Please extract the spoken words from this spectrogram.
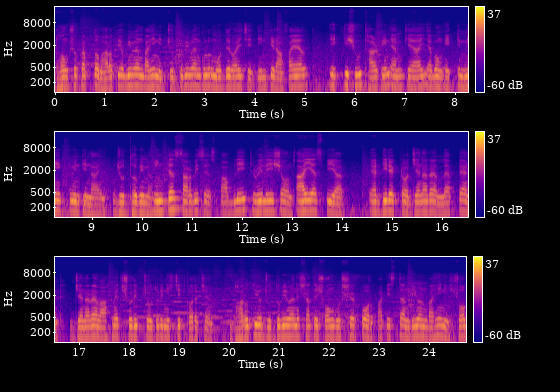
ধ্বংসপ্রাপ্ত ভারতীয় বিমান বাহিনীর যুদ্ধ বিমানগুলোর মধ্যে রয়েছে তিনটি রাফায়েল, একটি সু থার্টিন এমকেআই এবং একটি মিগ টোয়েন্টি নাইন যুদ্ধ বিমান inter services public relations ISPR এর director general lieutenant general Ahmed Sharif Chowdhury নিশ্চিত করেছেন, ভারতীয় যুদ্ধবিমানের সাথে সংঘর্ষের পর পাকিস্তান বিমান বাহিনী সব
